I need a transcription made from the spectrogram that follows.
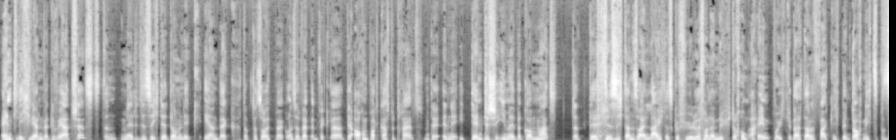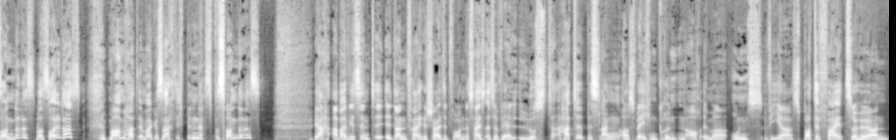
endlich werden wir gewertschätzt. Dann meldete sich der Dominik Ehrenbeck, Dr. Soldberg, unser Webentwickler, der auch einen Podcast betreibt und der eine identische E-Mail bekommen hat da stellte sich dann so ein leichtes Gefühl von Ernüchterung ein, wo ich gedacht habe, fuck, ich bin doch nichts Besonderes. Was soll das? Mom hat immer gesagt, ich bin das Besonderes. Ja, aber wir sind äh, dann freigeschaltet worden. Das heißt also, wer Lust hatte bislang, aus welchen Gründen auch immer, uns via Spotify zu hören,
